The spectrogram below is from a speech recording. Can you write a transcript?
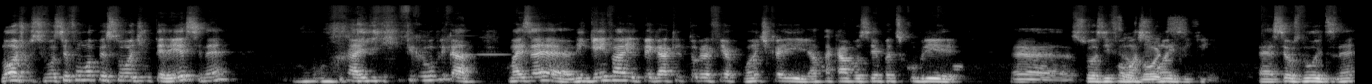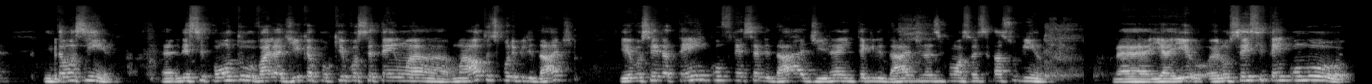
Lógico, se você for uma pessoa de interesse, né? Aí fica complicado. Mas é, ninguém vai pegar a criptografia quântica e atacar você para descobrir é, suas informações, enfim, é, seus nudes, né? Então, assim, é, nesse ponto vale a dica porque você tem uma, uma alta disponibilidade e você ainda tem confidencialidade, né, integridade nas informações que você está subindo. Né? E aí eu não sei se tem como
